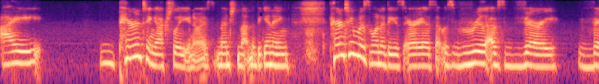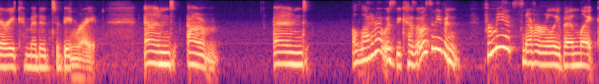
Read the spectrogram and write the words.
I parenting actually, you know, I mentioned that in the beginning. Parenting was one of these areas that was really I was very very committed to being right. And um and a lot of it was because it wasn't even for me it's never really been like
